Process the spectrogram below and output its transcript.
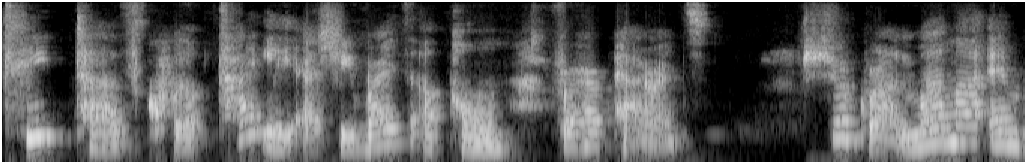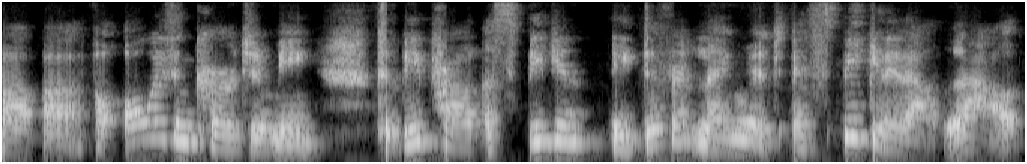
Tita's quilt tightly as she writes a poem for her parents. Shukran, Mama and Baba, for always encouraging me to be proud of speaking a different language and speaking it out loud.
